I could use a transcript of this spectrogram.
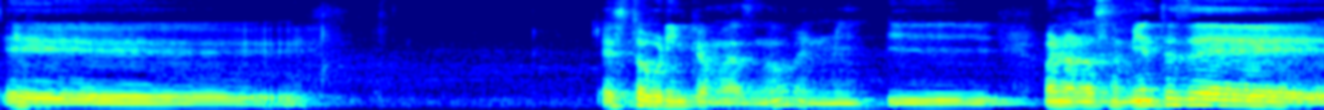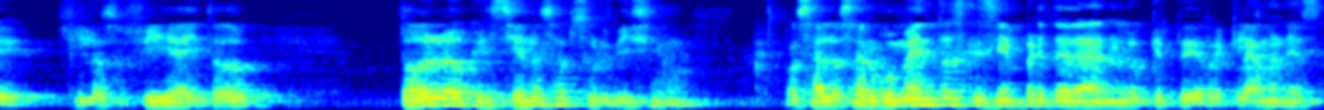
eh, esto brinca más, ¿no? En mí. Y bueno, los ambientes de filosofía y todo, todo lo cristiano es absurdísimo. O sea, los argumentos que siempre te dan, lo que te reclaman es,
